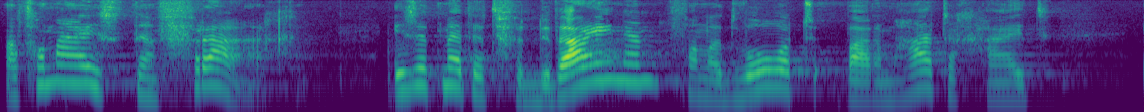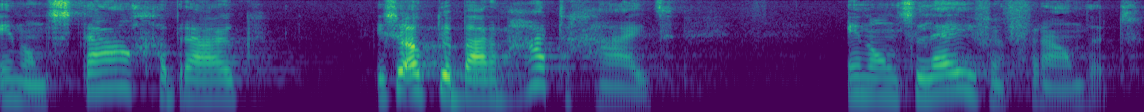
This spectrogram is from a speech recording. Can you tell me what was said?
Maar voor mij is het een vraag. Is het met het verdwijnen van het woord barmhartigheid in ons taalgebruik, is ook de barmhartigheid in ons leven veranderd?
